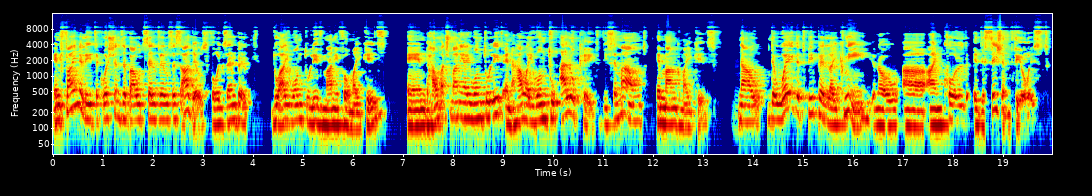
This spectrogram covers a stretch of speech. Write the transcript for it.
And finally, it's a questions about self versus others. For example, do I want to leave money for my kids? And how much money I want to leave and how I want to allocate this amount among my kids. Now, the way that people like me, you know, uh, I'm called a decision theorist,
